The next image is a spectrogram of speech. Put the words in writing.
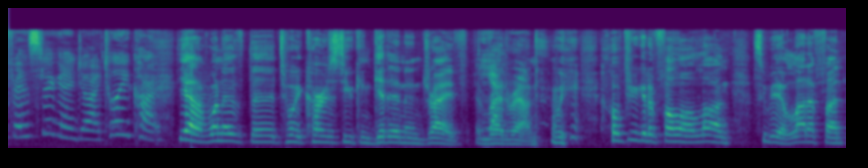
friends are going to draw a toy car. Yeah, one of the toy cars you can get in and drive and Yeah. ride around. We hope you're going to follow along. It's going to be a lot of fun.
